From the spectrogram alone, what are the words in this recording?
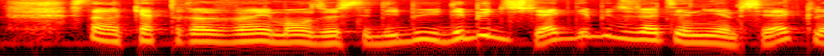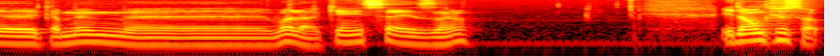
c'était en 80, mon Dieu, c'était début, début du siècle, début du 21e siècle, quand même, voilà, 15-16 ans. Et donc, c'est ça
